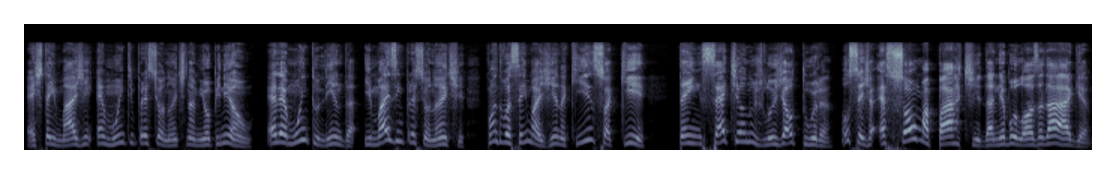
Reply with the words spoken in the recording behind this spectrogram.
esta imagem é muito impressionante, na minha opinião. Ela é muito linda e mais impressionante quando você imagina que isso aqui tem 7 anos-luz de altura, ou seja, é só uma parte da nebulosa da Águia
